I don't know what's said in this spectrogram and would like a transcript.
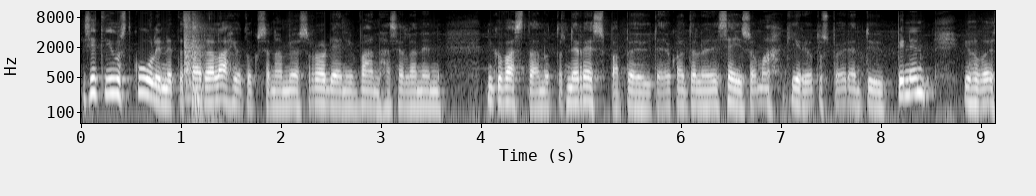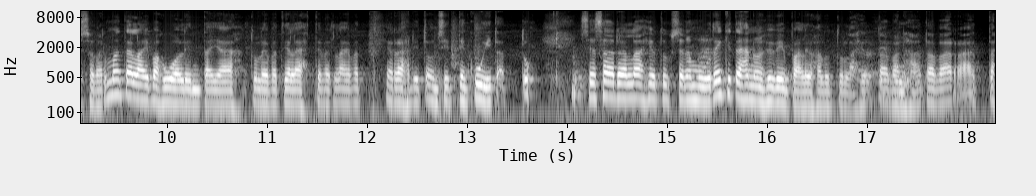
Ja sitten just kuulin, että saadaan lahjoituksena myös Rodenin vanha sellainen niin vastaanotto sinne respapöytä, joka on tällainen seisoma kirjoituspöydän tyyppinen, johon jossa varmaan tämä laivahuolinta ja tulevat ja lähtevät laivat ja rahdit on sitten kuitattu. Se saadaan lahjoituksena. Muutenkin tähän on hyvin paljon haluttu lahjoittaa vanhaa tavaraa. Että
